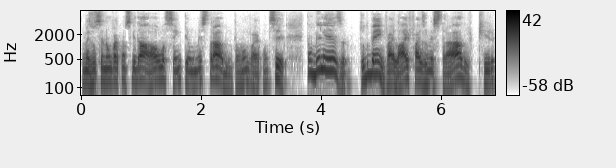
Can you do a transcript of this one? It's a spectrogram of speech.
Mas você não vai conseguir dar aula sem ter um mestrado, então não vai acontecer. Então, beleza, tudo bem, vai lá e faz o mestrado, tira,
